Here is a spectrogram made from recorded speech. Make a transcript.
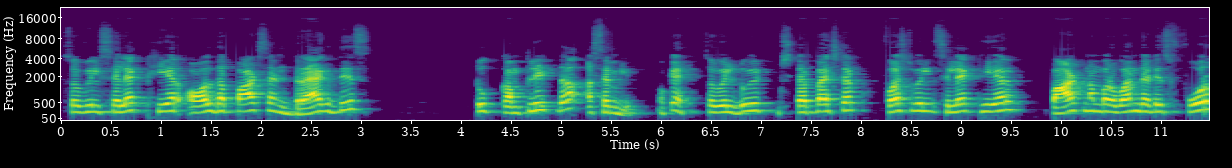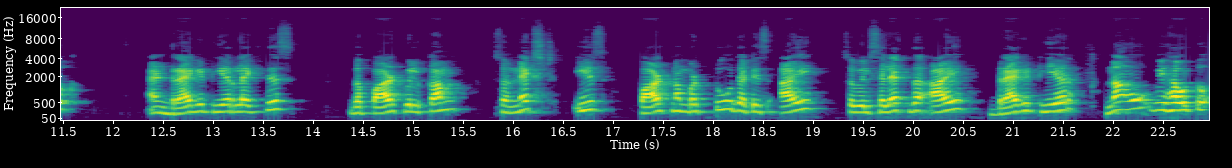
so we'll select here all the parts and drag this to complete the assembly. Okay. So we'll do it step by step. First we'll select here part number one that is fork and drag it here like this. The part will come. So next is part number two that is eye. So we'll select the eye, drag it here. Now we have to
